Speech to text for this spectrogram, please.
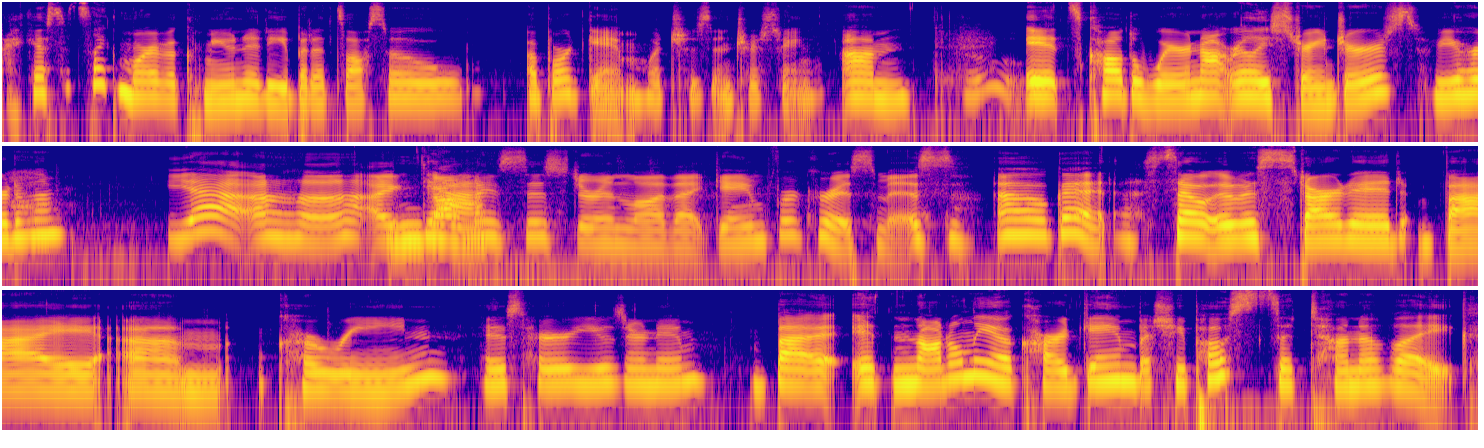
I guess it's like more of a community, but it's also a board game, which is interesting. Um, it's called We're Not Really Strangers. Have you heard of them? yeah, uh-huh. I Yeah. got my sister-in-law that game for Christmas. Oh, good. So it was started by um, Kareen is her username, but it's not only a card game, but she posts a ton of like,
